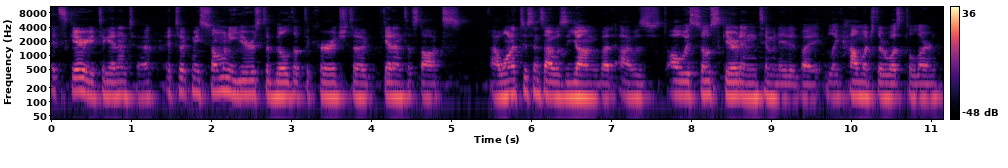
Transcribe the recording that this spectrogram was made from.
It's scary to get into it. It took me so many years to build up the courage to get into stocks. I wanted to since I was young, but I was always so scared and intimidated by like how much there was to learn.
